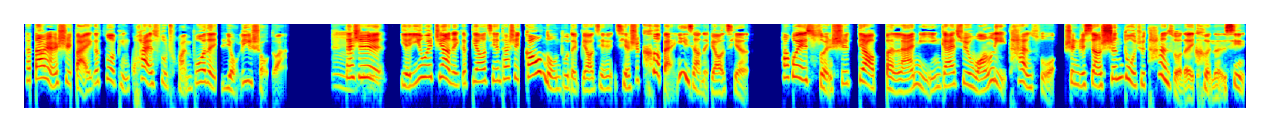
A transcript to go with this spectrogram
它当然是把一个作品快速传播的有力手段。嗯但是也因为这样的一个标签，它是高浓度的标签，且是刻板印象的标签，它会损失掉本来你应该去往里探索，甚至向深度去探索的可能性。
